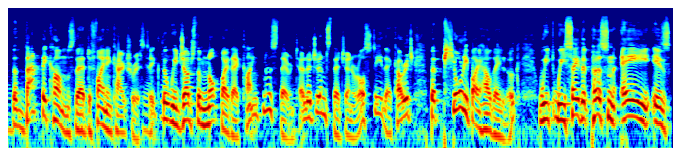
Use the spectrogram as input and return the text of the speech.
mm. that that becomes their defining characteristic, yeah. that we judge them not by their kindness, their intelligence, their generosity, their courage, but purely by how they look. We, we say that person A is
